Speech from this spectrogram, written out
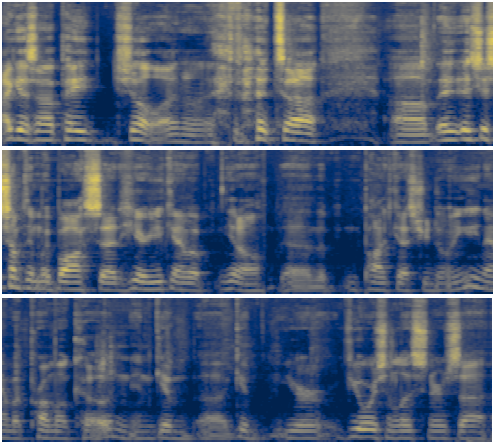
I guess I'm a paid shill. I don't know. But uh, um, it, it's just something my boss said. Here, you can have a you know uh, the podcast you're doing. You can have a promo code and, and give uh, give your viewers and listeners a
